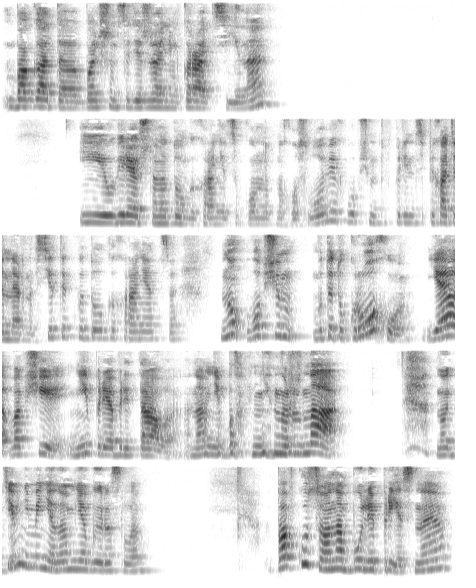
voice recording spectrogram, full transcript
богата большим содержанием каротина. И уверяют, что она долго хранится в комнатных условиях, в общем-то, в принципе. Хотя, наверное, все тыквы долго хранятся. Ну, в общем, вот эту кроху я вообще не приобретала. Она мне была не нужна. Но, тем не менее, она у меня выросла. По вкусу она более пресная,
